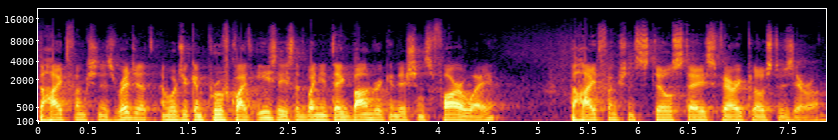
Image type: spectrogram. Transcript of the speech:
the height function is rigid, and what you can prove quite easily is that when you take boundary conditions far away, the height function still stays very close to zero.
